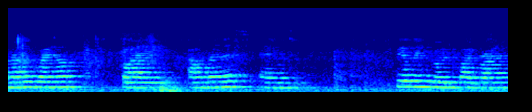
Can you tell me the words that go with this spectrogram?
Malaguena by Albeniz, and Feeling Good by Brian.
